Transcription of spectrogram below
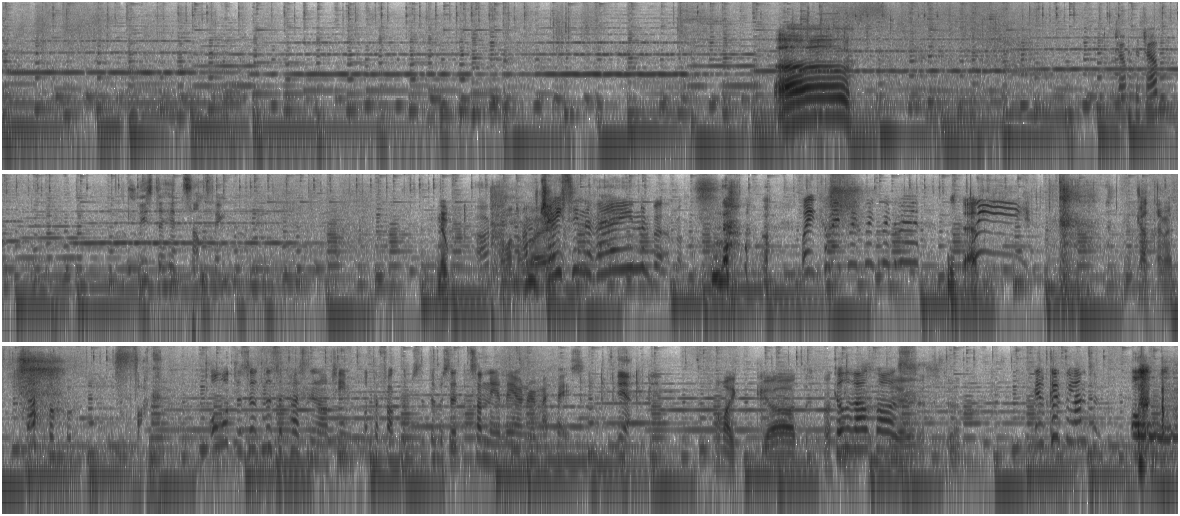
Oh! Good job, good job. At least I hit something. Nope. Okay. I'm way. chasing the Vayne, but no. Wait, come here, come here, come here, come here. He's dead. Whee! God damn it. No! Fuck. Oh, what? There's a, there's a person in our team. What the fuck? There was, a, there was a, suddenly a Leona in my face. Yeah. Oh my god. Kill the Vel'Koz. Yeah, that's go for lantern. Oh, nice.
